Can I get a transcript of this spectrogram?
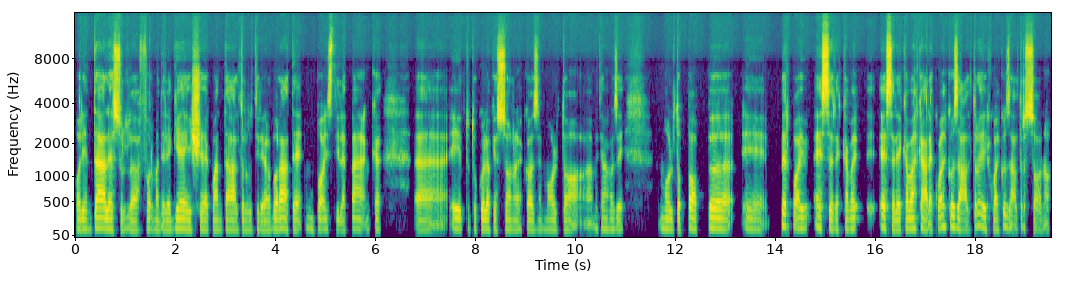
orientale sulla forma delle geishe e quant'altro, tutte rielaborate, un po' in stile punk, eh, e tutto quello che sono le cose molto, eh, mettiamo così, molto pop e per poi essere, cav- essere cavalcare qualcos'altro e il qualcos'altro sono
